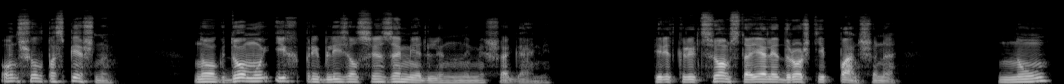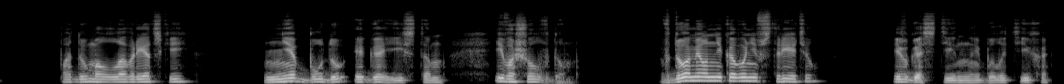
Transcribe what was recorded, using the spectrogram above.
Он шел поспешно, но к дому их приблизился замедленными шагами. Перед крыльцом стояли дрожки Паншина. «Ну?» — подумал Лаврецкий — не буду эгоистом, и вошел в дом. В доме он никого не встретил, и в гостиной было тихо.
